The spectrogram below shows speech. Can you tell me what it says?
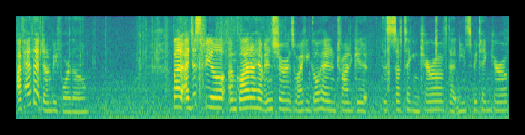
I've had that done before though. But I just feel, I'm glad I have insurance where I can go ahead and try to get this stuff taken care of that needs to be taken care of.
